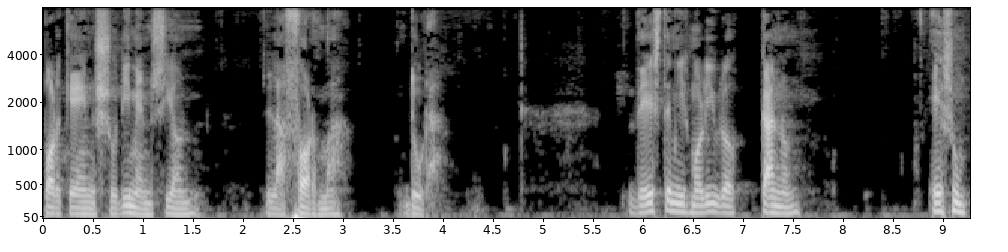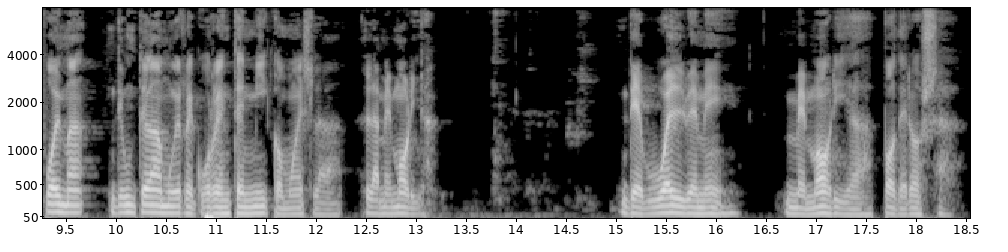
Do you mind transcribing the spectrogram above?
porque en su dimensión la forma dura. De este mismo libro, Canon, es un poema de un tema muy recurrente en mí como es la, la memoria. Devuélveme, memoria poderosa,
